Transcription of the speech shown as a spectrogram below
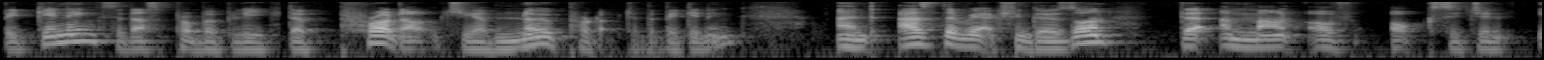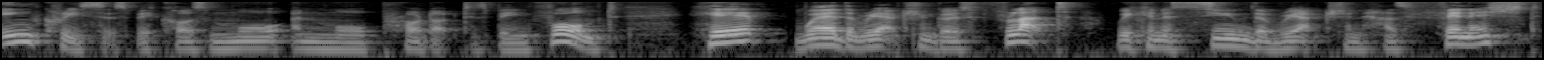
beginning. So that's probably the product. You have no product at the beginning. And as the reaction goes on, the amount of oxygen increases because more and more product is being formed. Here, where the reaction goes flat, we can assume the reaction has finished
